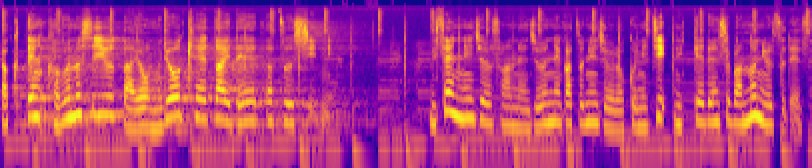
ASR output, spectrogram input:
楽天株主優待を無料携帯データ通信に。2023年12月26日日経電子版のニュースです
